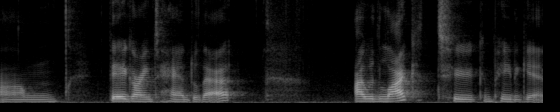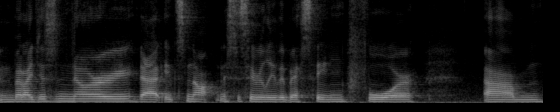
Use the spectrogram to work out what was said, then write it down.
um, they're going to handle that. I would like to compete again, but I just know that it's not necessarily the best thing for um,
